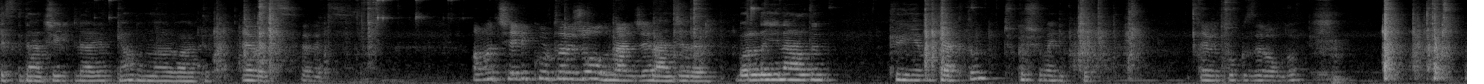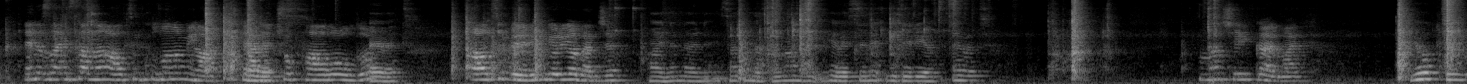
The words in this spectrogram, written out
Eskiden çelikler yokken bunlar vardı. Evet, evet. Ama çelik kurtarıcı oldu bence. Bence de. Bu arada yeni aldım künyemi taktım. Çok hoşuma gitti. Evet, çok güzel oldu. En azından insanlar altın kullanamıyor artık. Yani Evet. çok pahalı oldu. Evet. Altın görevini görüyor bence. Aynen öyle. İnsan en azından bir hevesini gideriyor. Evet. Bunlar çelik galiba. Yok değil.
